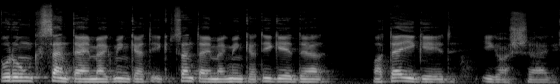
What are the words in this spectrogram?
Urunk, szentelj meg minket, szentelj meg minket igéddel, a Te igéd igazság.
